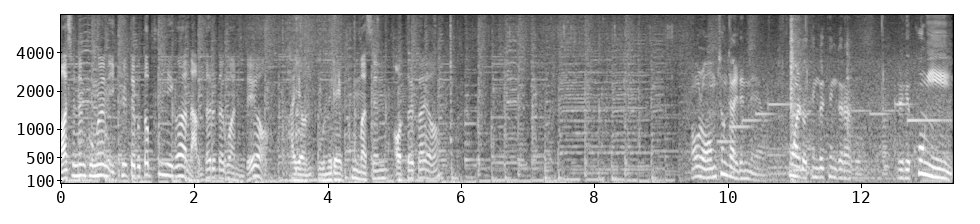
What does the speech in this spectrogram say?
맛있는 콩은 익힐 때부터 풍미가 남다르다고 하는데요. 과연 오늘의 콩 맛은 어떨까요? 오늘 엄청 잘 됐네요. 콩알도 탱글탱글하고 이렇게 콩이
